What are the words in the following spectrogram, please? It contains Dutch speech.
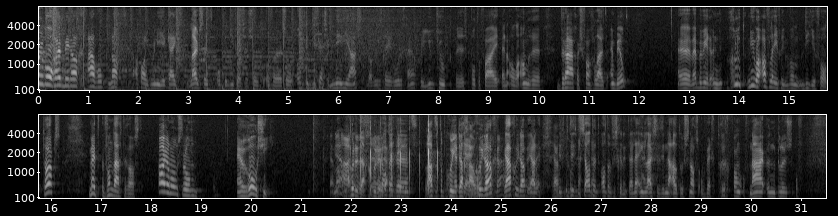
Goedemorgen, middag, avond, nacht, afhankelijk wanneer je kijkt, luistert op de diverse, so of, uh, op de diverse media's. Dat is het tegenwoordig, hè? op YouTube, uh, Spotify en alle andere dragers van geluid en beeld. Uh, we hebben weer een gloednieuwe aflevering van Fall Talks. Met vandaag de gast Arjan Oostrom en Roshi. Ja, goedendag. goedendag. Altijd, uh, Laat het op goede dag houden. Goeiedag? Ja, goeiedag. Ja, ja, het, het, is altijd, altijd verschillend. Hè. De een luistert in de auto s'nachts op weg terug van of naar een klus. Of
